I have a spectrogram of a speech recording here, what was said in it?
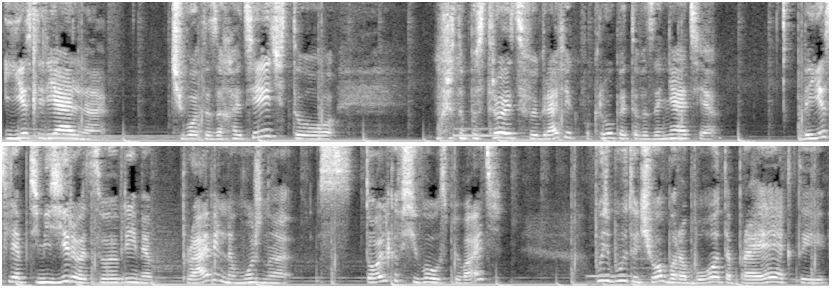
если реально чего-то захотеть, то можно построить свой график вокруг этого занятия. Да если оптимизировать свое время правильно, можно столько всего успевать. Пусть будет учеба, работа, проекты,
